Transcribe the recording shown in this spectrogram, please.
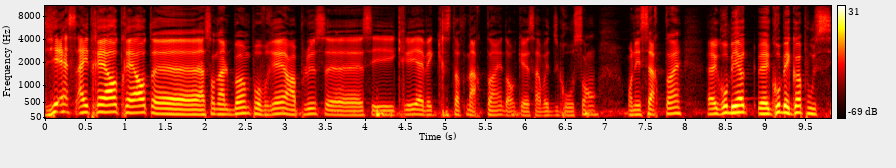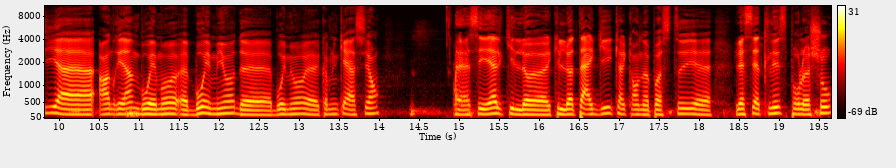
Yes, hey, très hâte, très hâte euh, à son album. Pour vrai, en plus, euh, c'est créé avec Christophe Martin, donc euh, ça va être du gros son, on est certain. Gros, big up, gros big up aussi à Andréane Bohéma, euh, Bohémia de Bohémia euh, Communication. C'est elle qui l'a tagué quand on a posté le setlist pour le show.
